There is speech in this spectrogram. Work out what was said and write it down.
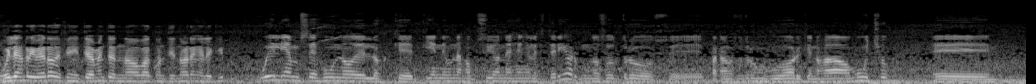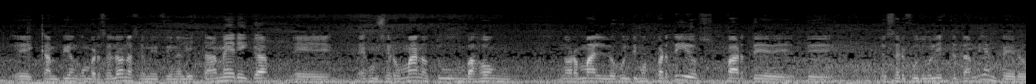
William Rivera definitivamente no va a continuar en el equipo. Williams es uno de los que tiene unas opciones en el exterior. Nosotros, eh, para nosotros es un jugador que nos ha dado mucho. eh, eh, campeón con Barcelona, semifinalista de América. es un ser humano, tuvo un bajón normal en los últimos partidos, parte de, de- de ser futbolista también, pero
